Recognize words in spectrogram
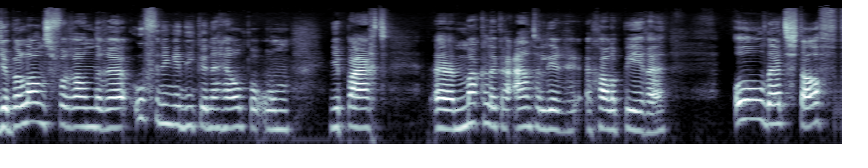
je balans veranderen, oefeningen die kunnen helpen om je paard uh, makkelijker aan te leren galopperen. All that stuff.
